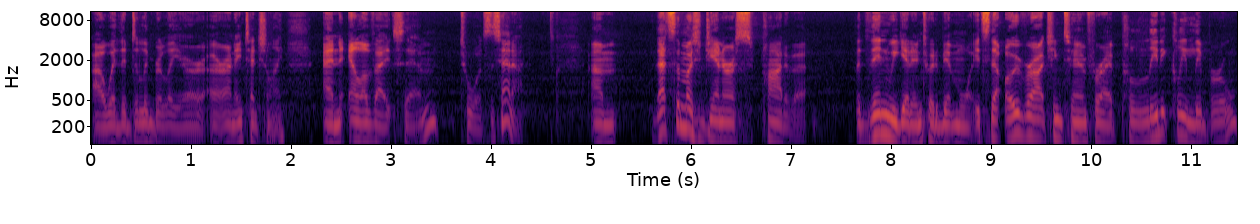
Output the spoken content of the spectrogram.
uh, whether deliberately or, or unintentionally, and elevates them towards the centre. Um, that's the most generous part of it. But then we get into it a bit more. It's the overarching term for a politically liberal,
